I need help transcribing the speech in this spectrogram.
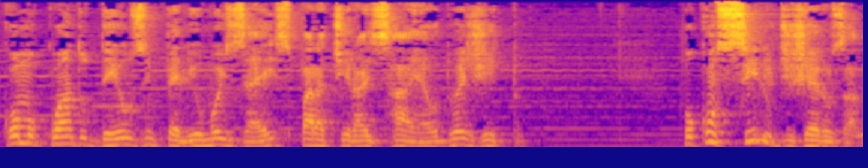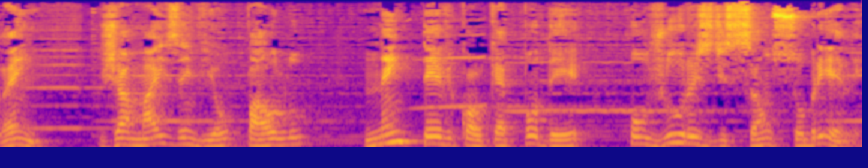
como quando Deus impeliu Moisés para tirar Israel do Egito. O Concílio de Jerusalém jamais enviou Paulo, nem teve qualquer poder ou jurisdição sobre ele.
